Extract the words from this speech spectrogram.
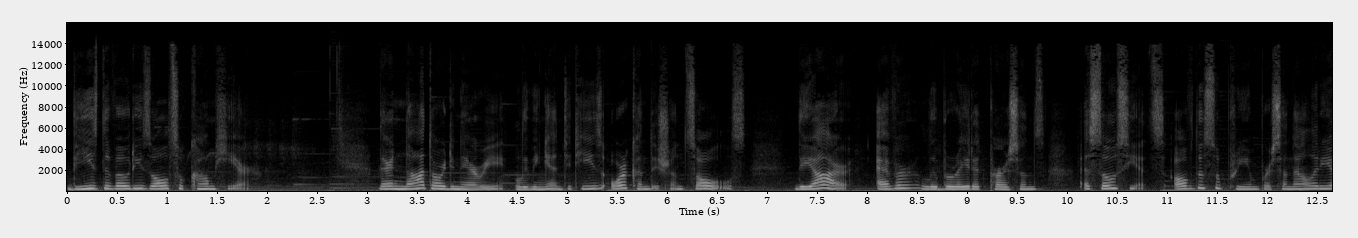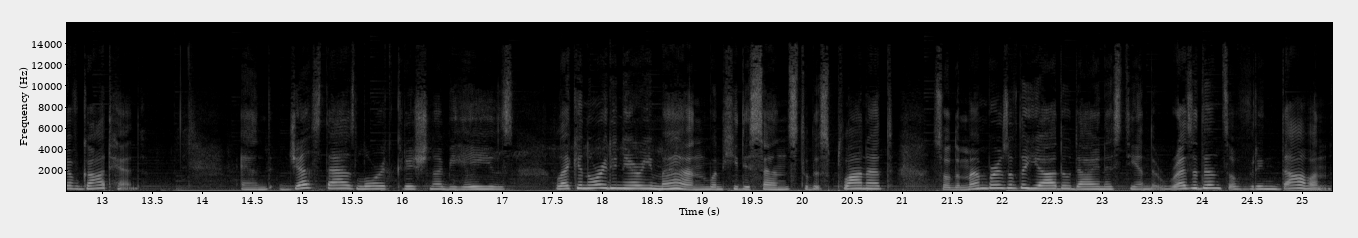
these devotees also come here. They're not ordinary living entities or conditioned souls. They are ever liberated persons associates of the Supreme Personality of Godhead. And just as Lord Krishna behaves like an ordinary man when he descends to this planet, so the members of the Yadu dynasty and the residents of Vrindavan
